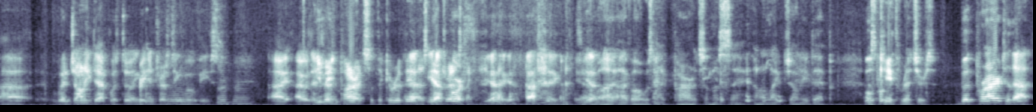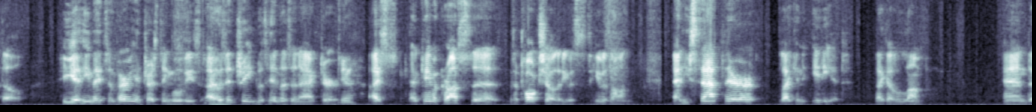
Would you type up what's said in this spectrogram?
uh, when Johnny Depp was doing very interesting Mm. movies, Mm-hmm. I, I was You mean Pirates of the Caribbean? Uh, isn't yeah, of interesting? course. Yeah, yeah, fascinating. Yeah, yeah. Well, I, I've always liked pirates, I must say, and I like Johnny Depp Well, as pr- Keith Richards. But prior to that, though, he he made some very interesting movies. I was intrigued with him as an actor. Yeah. I, I came across the the talk show that he was he was on, and he sat there like an idiot, like a lump, and uh,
